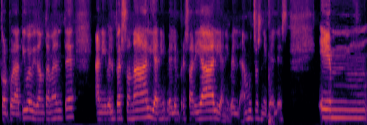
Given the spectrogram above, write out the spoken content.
corporativo, evidentemente, a nivel personal y a nivel empresarial y a, nivel, muchos niveles. Em,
